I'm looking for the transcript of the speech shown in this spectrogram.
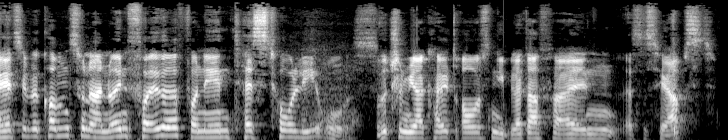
herzlich willkommen zu einer neuen Folge von den Testoleros. Es wird schon wieder kalt draußen, die Blätter fallen, es ist Herbst.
